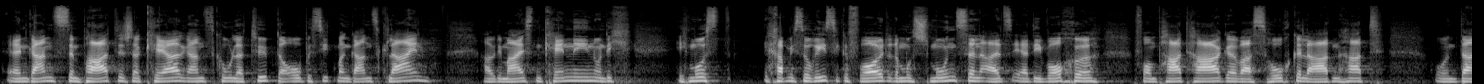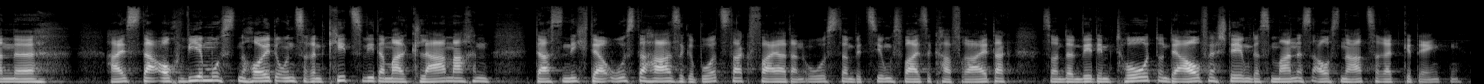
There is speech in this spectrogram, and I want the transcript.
Ein ganz sympathischer Kerl, ganz cooler Typ. Da oben sieht man ganz klein, aber die meisten kennen ihn und ich, ich muss ich habe mich so riesig gefreut oder muss schmunzeln, als er die Woche vor ein paar Tagen was hochgeladen hat. Und dann äh, heißt da, auch wir mussten heute unseren Kids wieder mal klar machen, dass nicht der Osterhase Geburtstag feiert an Ostern beziehungsweise Karfreitag, sondern wir dem Tod und der Auferstehung des Mannes aus Nazareth gedenken.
